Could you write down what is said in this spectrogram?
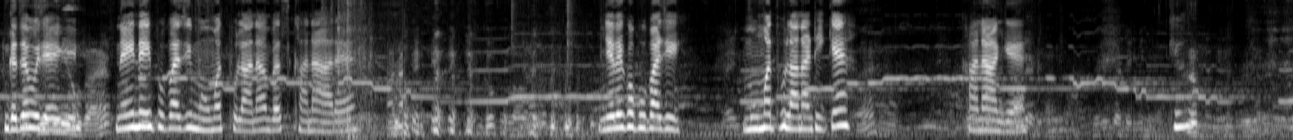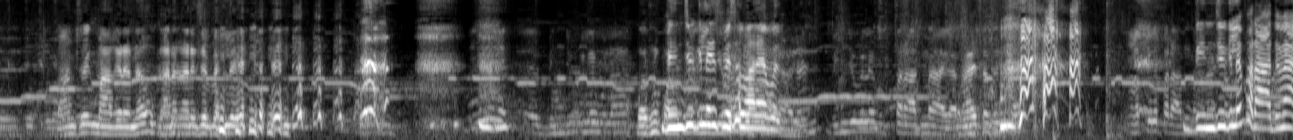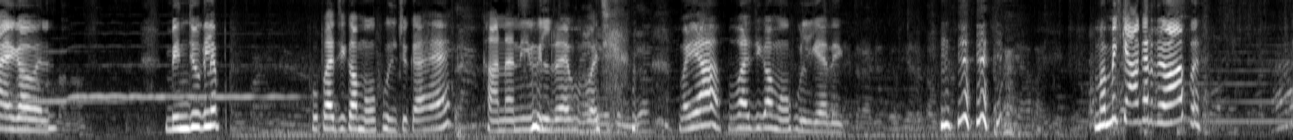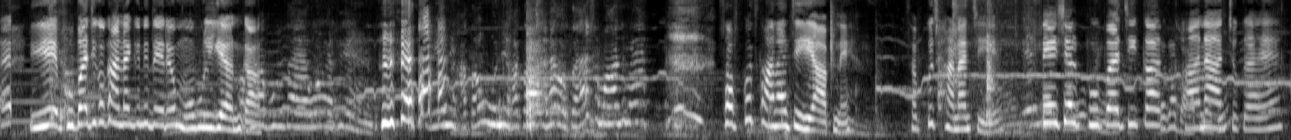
गजब हो जाएगी। नहीं नहीं फूफा जी मुँह मत फुलाना बस खाना आ रहा है। ये देखो फूफा जी मुँह मत फुलाना ठीक है? खाना आ गया है। क्यों? पाँच सौ एक मांग रहे ना वो खाना खाने से पहले। बिंजू के लिए स्पेशल वाला है बोल। बिंजू के लिए परात में आएगा। बिंजू के लिए परात में आएगा बोल। बिंजू के लिए फूफा जी का मुँह फूल चुका है। खाना नहीं मिल रहा है फूफा जी भैया फूफा जी का मुँह फूल गया देख। मम्मी क्या कर रहे हो आप? ये फूफा जी को खाना क्यों नहीं दे रहे हो? मुँह फूल गया उनका। सब कुछ खाना चाहिए आपने। सब कुछ खाना चाहिए। स्पेशल फूफा जी का खाना आ चुका है।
